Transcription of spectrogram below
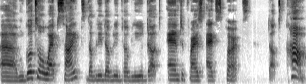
um, go to our website, www.enterpriseexperts.com.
